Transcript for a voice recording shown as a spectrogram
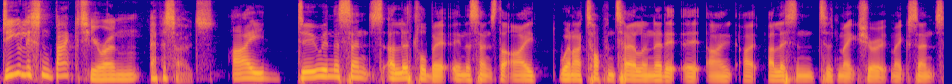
Do you listen back to your own episodes? I do, in the sense a little bit, in the sense that I when I top and tail and edit it, I, I, I listen to make sure it makes sense.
